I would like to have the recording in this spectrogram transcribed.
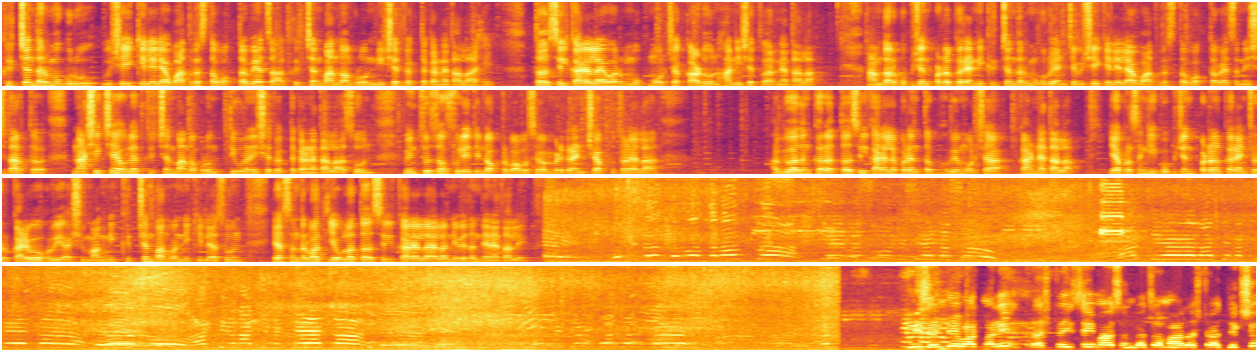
Christian धर्मगुरूविषयी केलेल्या वादग्रस्त वक्तव्याचा ख्रिश्चन बांधवांकडून निषेध व्यक्त करण्यात आला आहे. तहसील कार्यालयावर मूक मोर्चा काढून हा निषेध करण्यात आला. आमदार गोपीचंद पडळकर यांनी ख्रिश्चन धर्मगुरू यांच्याविषयी केलेल्या वादग्रस्त वक्तव्याचा निषेधार्थ नाशिकच्या येवल्यात ख्रिश्चन बांधवांकडून तीव्र निषेध व्यक्त करण्यात आला असून विंचूर चौफुल येथील डॉक्टर बाबासाहेब आंबेडकर यांच्या पुतळ्याला अभिवादन करत तहसील कार्यालयापर्यंत भव्य मोर्चा काढण्यात आला. या प्रसंगी गोपीचंद पडळकर यांच्यावर कार्यवाही व्हावी अशी मागणी ख्रिश्चन बांधवांनी केली असून या संदर्भात येवला तहसील कार्यालयाला निवेदन देण्यात आले. भारतीय राज्यघटनेचा भारतीय राज्यघटनेचा गोपीचंद पडवळकर मी संजय वाघमारे राष्ट्रीय साई महासंघाचा महाराष्ट्र अध्यक्ष.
